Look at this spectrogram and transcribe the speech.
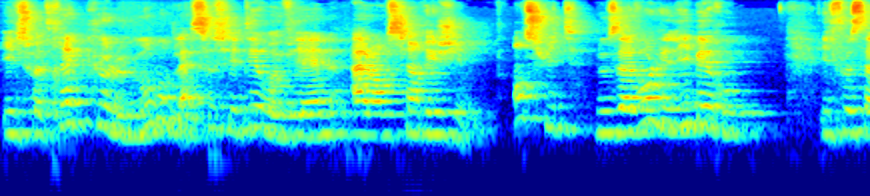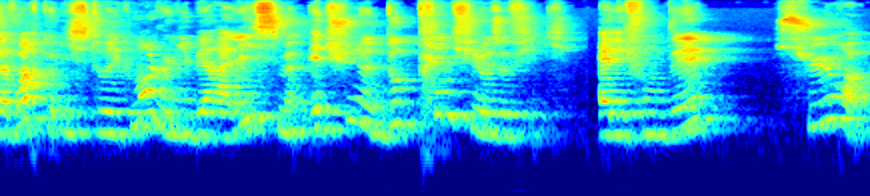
ils souhaiteraient que le monde, la société revienne à l'ancien régime. Ensuite, nous avons les libéraux. Il faut savoir que historiquement, le libéralisme est une doctrine philosophique. Elle est fondée sur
